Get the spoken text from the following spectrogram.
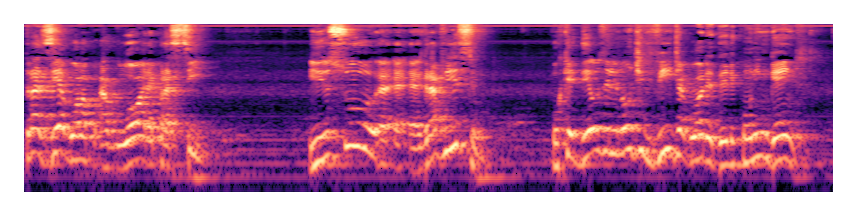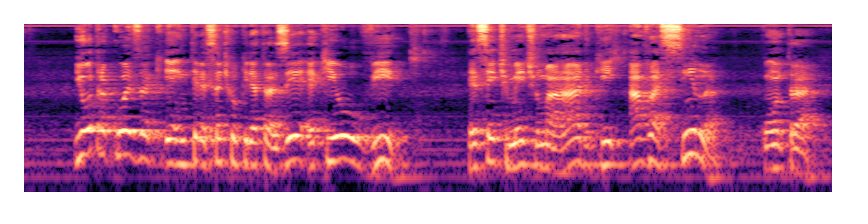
trazer a glória, a glória para si. E isso é, é- é gravíssimo, porque Deus ele não divide a glória dele com ninguém. E outra coisa que é interessante que eu queria trazer é que eu ouvi recentemente numa rádio que a vacina contra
